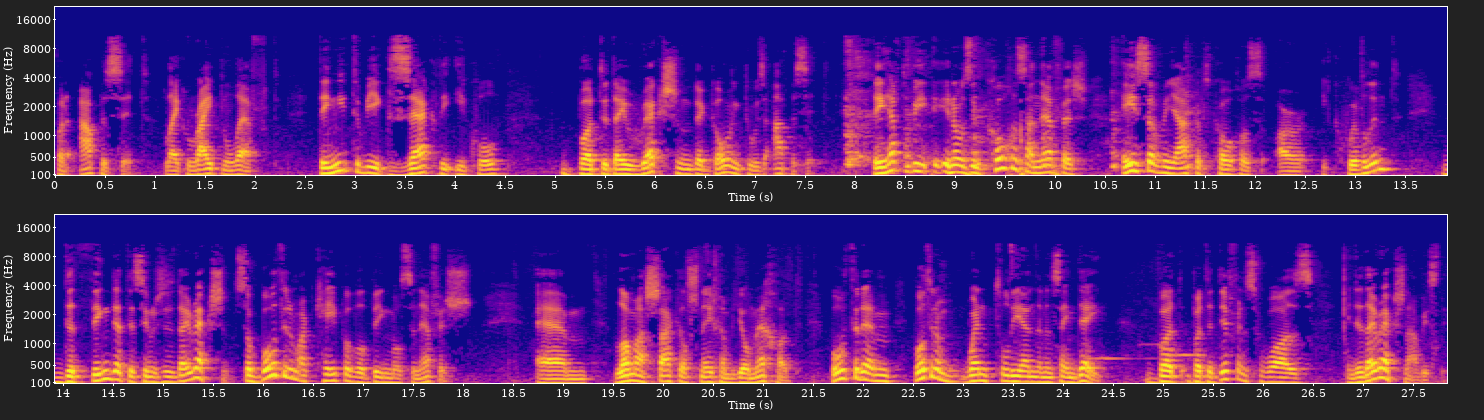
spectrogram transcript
but opposite, like right and left, they need to be exactly equal, but the direction they're going to is opposite. They have to be, you know, in Kochos HaNefesh, Esav and Yaakov's Kochos are equivalent. The thing that distinguishes is direction. So both of them are capable of being Mosa Nefesh. Um, Lama Shakel. Both of them, both of them went till the end on the same day, but but the difference was in the direction, obviously.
